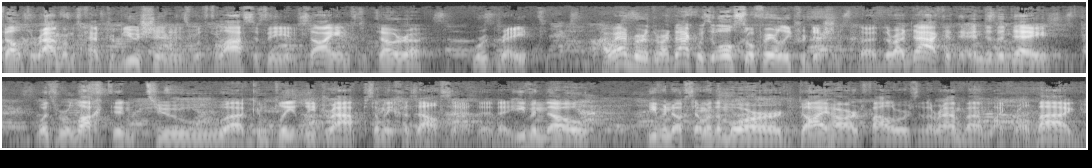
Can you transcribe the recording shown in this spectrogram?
felt the Rambam's contributions with philosophy and science to Torah were great. However, the Radak was also fairly traditional. The, the Radak, at the end of the day, was reluctant to uh, completely drop something Chazal said. That even though, even though some of the more die-hard followers of the Rambam, like Ralbag,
